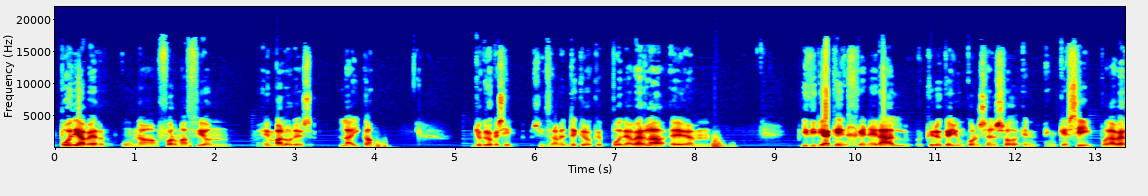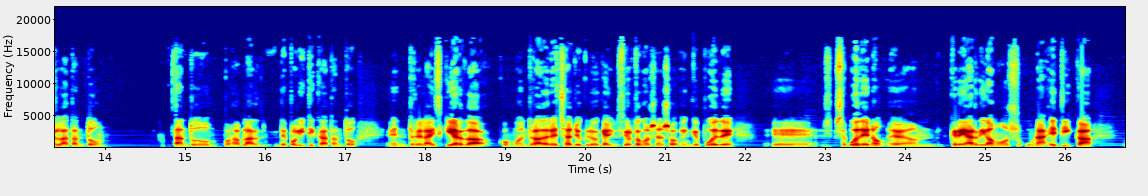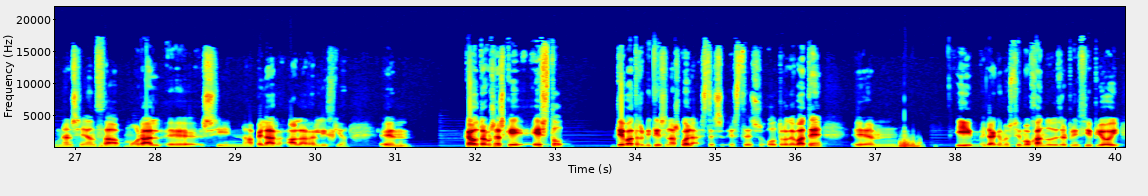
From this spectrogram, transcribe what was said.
¿puede haber una formación en valores laica? Yo creo que sí, sinceramente creo que puede haberla. y diría que en general creo que hay un consenso en, en que sí, puede haberla, tanto tanto por hablar de política, tanto entre la izquierda como entre la derecha, yo creo que hay un cierto consenso en que puede, eh, se puede ¿no? Em, crear, digamos, una ética, una enseñanza moral eh, sin apelar a la religión. Em, claro, otra cosa es que esto deba transmitirse en la escuela. Este es, este es otro debate. Em, y ya que me estoy mojando desde el principio hoy,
